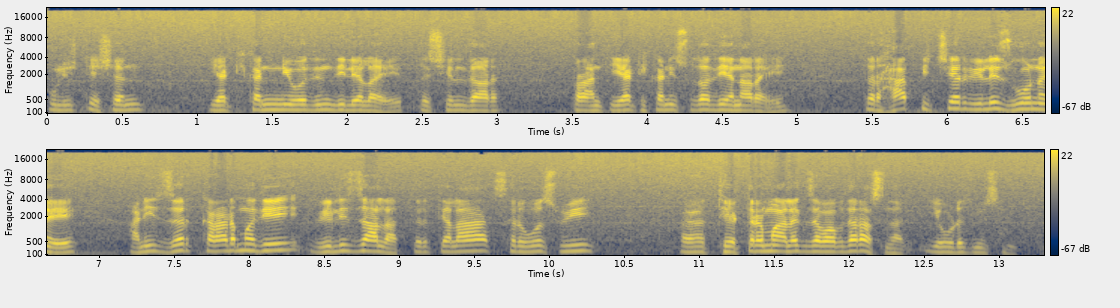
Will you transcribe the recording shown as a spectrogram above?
पोलीस स्टेशन या ठिकाणी निवेदन दिलेलं आहे. तहसीलदार प्रांत या ठिकाणी सुद्धा देणार आहे. तर हा पिक्चर रिलीज होऊ नये आणि जर कराडमध्ये रिलीज झाला तर त्याला सर्वस्वी थिएटर मालक जबाबदार असणार एवढंच मी सांगतो.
